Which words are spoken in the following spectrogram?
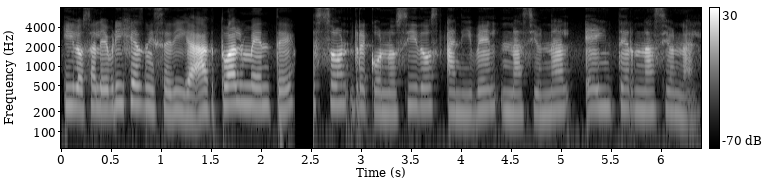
y los alebrijes ni se diga, actualmente son reconocidos a nivel nacional e internacional.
